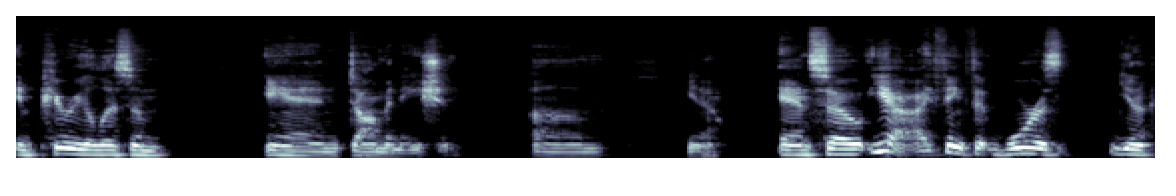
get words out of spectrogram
imperialism and domination. Um, you know, and so yeah, I think that war is. You know,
